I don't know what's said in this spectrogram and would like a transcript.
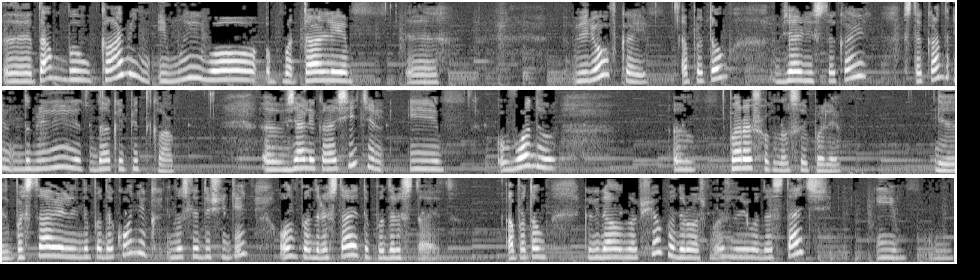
Э, Там был камень, и мы его обмотали э, веревкой, а потом взяли стакан, стакан и налили туда кипятка. Э, Взяли краситель и в воду э, порошок насыпали. Э, Поставили на подоконник, и на следующий день он подрастает и подрастает. А потом, когда он вообще подрос, можно его достать, и, м,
